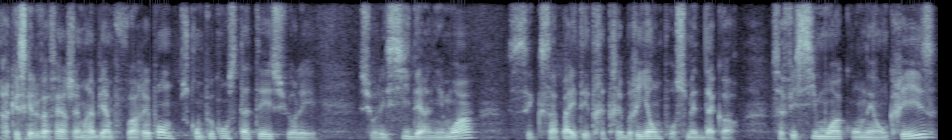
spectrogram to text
Alors qu'est-ce qu'elle va faire? J'aimerais bien pouvoir répondre. Ce qu'on peut constater sur les, sur les six derniers mois, c'est que ça n'a pas été très très brillant pour se mettre d'accord. Ça fait six mois qu'on est en crise.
